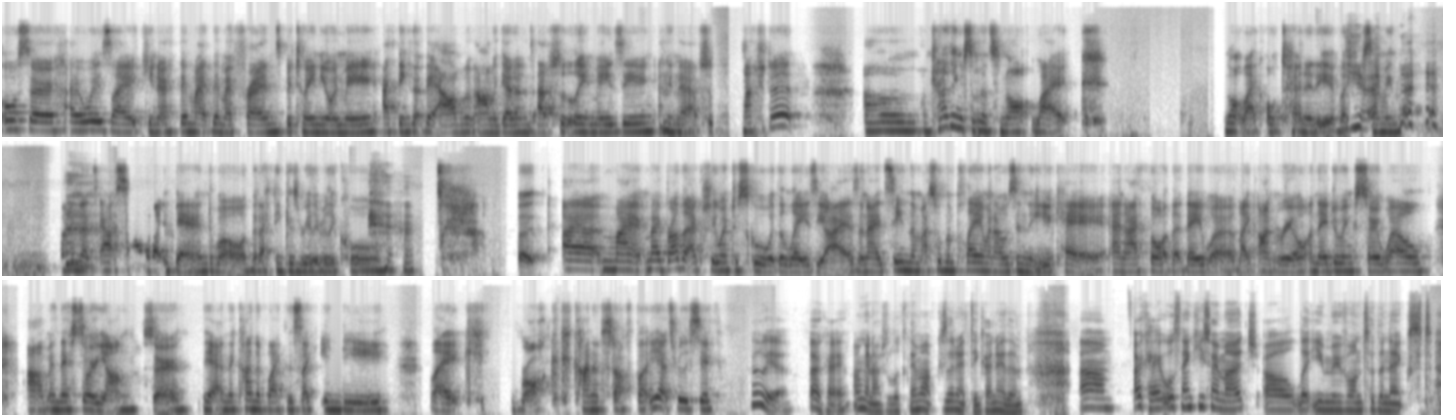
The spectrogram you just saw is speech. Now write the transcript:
also I always like, you know, they're my they're my friends between you and me. I think that their album Armageddon is absolutely amazing. I think they absolutely smashed it. Um, I'm trying to think of something that's not like not like alternative, like Yeah. something something that's outside of like band world that I think is really, really cool. I, my my brother actually went to school with the Lazy Eyes, and I had seen them. I saw them play when I was in the UK, and I thought that they were like unreal, and they're doing so well, um, and they're so young. So yeah, and they're kind of like this like indie, like rock kind of stuff. But yeah, it's really sick. Oh, yeah. Okay. I'm going to have to look them up because I don't think I know them. Um, okay. Well, thank you so much. I'll let you move on to the next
